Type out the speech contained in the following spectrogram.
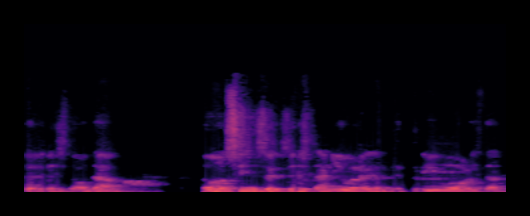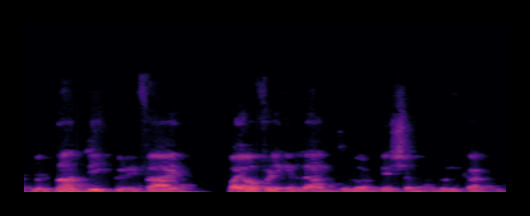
there is no doubt. No sins exist anywhere in the three worlds that will not be purified by offering a lamb to Lord Keshava during Kartika.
